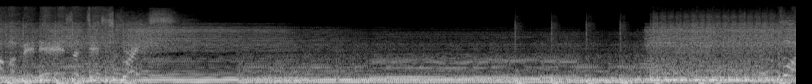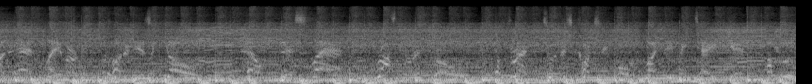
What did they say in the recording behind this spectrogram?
government is a disgrace. Blood and labor, a hundred years ago, helped this land prosper and grow. Threat to this country won't lightly be taken. A blue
